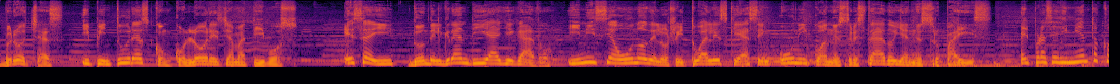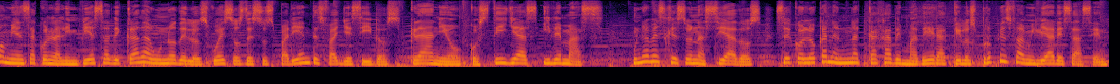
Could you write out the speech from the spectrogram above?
brochas y pinturas con colores llamativos. Es ahí donde el gran día ha llegado. Inicia uno de los rituales que hacen único a nuestro estado y a nuestro país. El procedimiento comienza con la limpieza de cada uno de los huesos de sus parientes fallecidos, cráneo, costillas y demás. Una vez que son aseados, se colocan en una caja de madera que los propios familiares hacen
